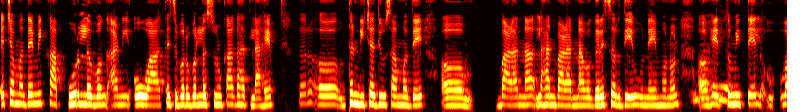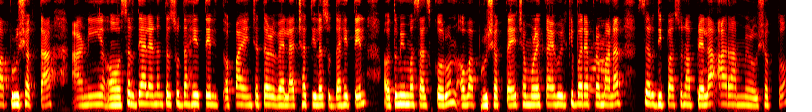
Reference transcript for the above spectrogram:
याच्यामध्ये मी कापूर लवंग आणि ओवा त्याच्याबरोबर लसूण का घातला आहे? तर थंडीच्या दिवसामध्ये बाळांना लहान बाळांना वगैरे सर्दी येऊ नये म्हणून हे तुम्ही तेल वापरू शकता. आणि सर्दी आल्यानंतर सुद्धा हे तेल पायांच्या तळव्याला छातीला सुद्धा हे तेल तुम्ही मसाज करून वापरू शकता. याच्यामुळे काय होईल की बऱ्या प्रमाणात सर्दीपासून आपल्याला आराम मिळू शकतो.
